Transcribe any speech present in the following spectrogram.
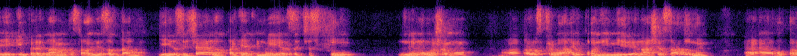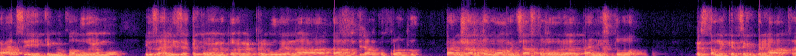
і які перед нами поставлені завдання. І, звичайно, так як ми зачасту не можемо е, розкривати в повній мірі наші задуми, е, операції, які ми плануємо, і взагалі з якою метою ми прибули на дану ділянку фронту. Так, жартома ми часто говорили, та ніхто. Представники цих бригад е,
